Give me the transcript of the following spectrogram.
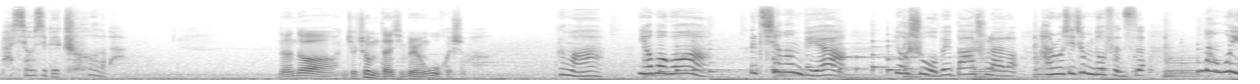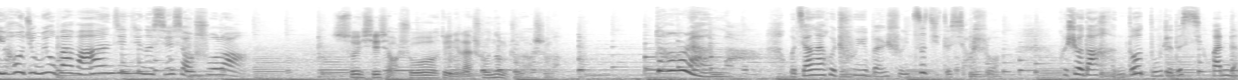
把消息给撤了吧。难道你就这么担心被人误会是吗？干嘛？你要曝光啊？那千万别啊！要是我被扒出来了，韩若曦这么多粉丝，那我以后就没有办法安安静静的写小说了。所以写小说对你来说那么重要是吗？当然了，我将来会出一本属于自己的小说，会受到很多读者的喜欢的。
